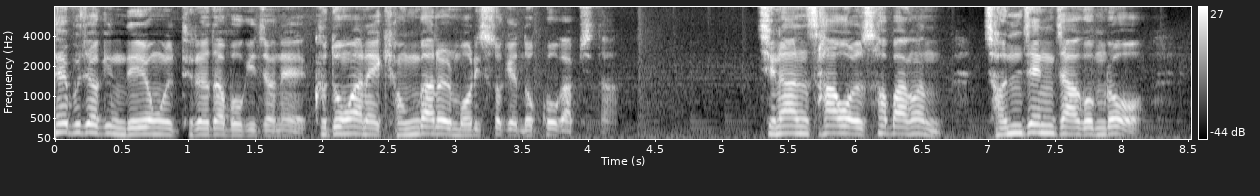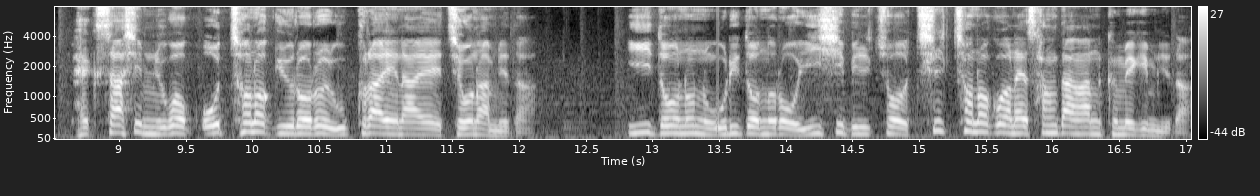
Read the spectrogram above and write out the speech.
세부적인 내용을 들여다보기 전에 그동안의 경과를 머릿속에 놓고 갑시다. 지난 4월 서방은 전쟁 자금으로 146억 5천억 유로를 우크라이나에 지원합니다. 이 돈은 우리 돈으로 21조 7천억 원에 상당한 금액입니다.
